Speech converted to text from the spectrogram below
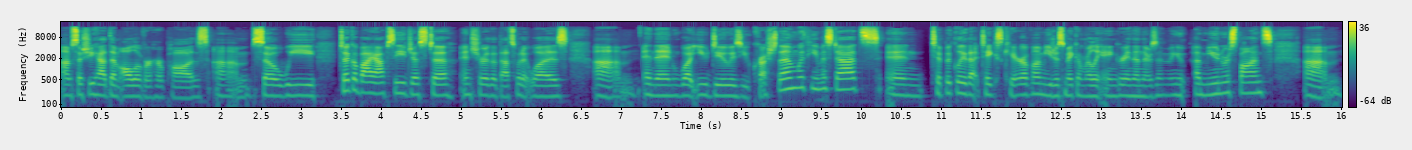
Um, so she had them all over her paws. Um, so we took a biopsy just to ensure that that's what it was. Um, and then what you do is you crush them with hemostats, and typically that takes care of them. You just make them really angry, and then there's an immu- immune response. Um,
